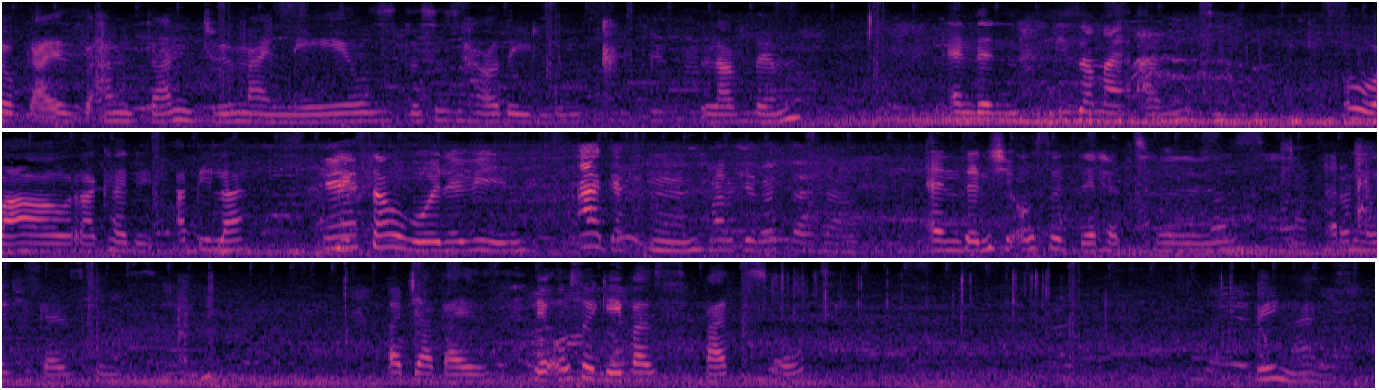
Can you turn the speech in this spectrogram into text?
so guys i'm done doing my nails. This is how they look. Love them. And then these are my aunts oh wow rakadi apila next time Aga. Mm. Margareta. and then she also did her toes. I don't know if you guys can see. But yeah guys they also gave us bath salt very nice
